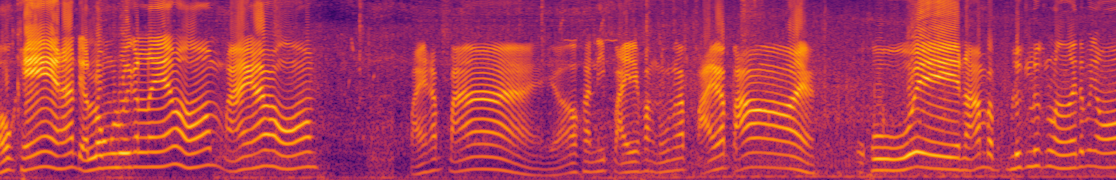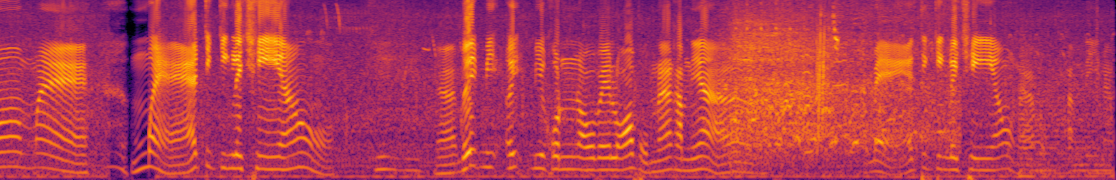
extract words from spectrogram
โอเคครับเดี๋ยวลงลุยกันเลยครับผมไปครับผม ไปครับไปเดี๋ยวเอาคันนี้ไปฝั่งนู้นครับไปครับไปโอ้โหน้ำแบบลึกๆเลยท่านผู้ชมแหมแหมจริง ๆ เลยเชียวนะเฮ้ยมีเอ้ยมีคนเอาไปล้อผมนะคำเนี้ยแหมจริง ๆ เลยเชียวนะครับผมคำนี้นะ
